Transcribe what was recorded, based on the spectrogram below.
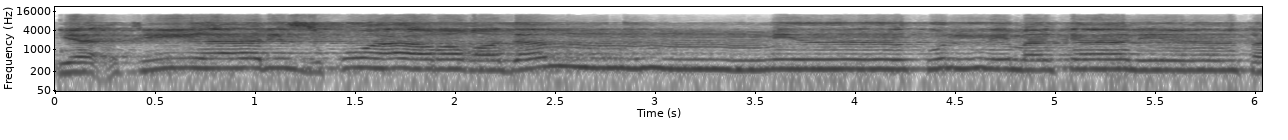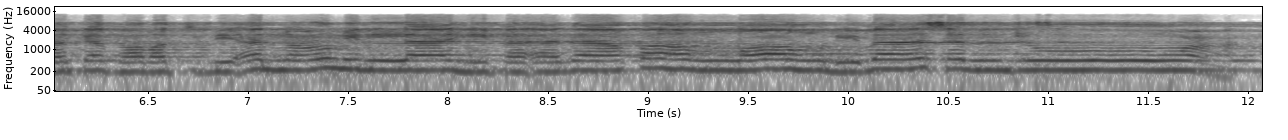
يأتيها رزقها رغدا من كل مكان فكفرت بأنعم الله فأذاقها الله لباس الجوع.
